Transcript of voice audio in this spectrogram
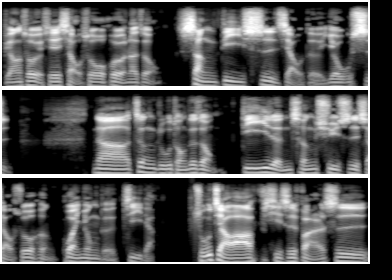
比方说有些小说会有那种上帝视角的优势。那正如同这种第一人称叙事小说很惯用的伎俩。主角啊，其实反而是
